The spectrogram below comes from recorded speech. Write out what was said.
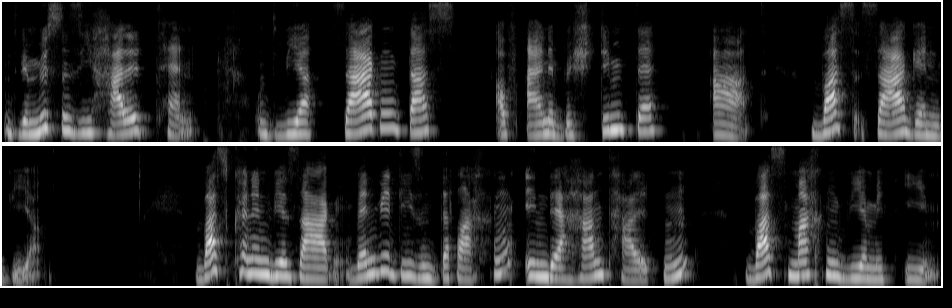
und wir müssen sie halten. Und wir sagen das auf eine bestimmte Art. Was sagen wir? Was können wir sagen, wenn wir diesen Drachen in der Hand halten? Was machen wir mit ihm?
